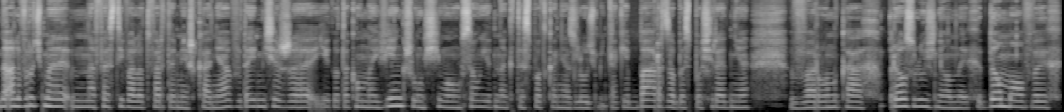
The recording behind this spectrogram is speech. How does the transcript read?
No ale wróćmy na festiwal Otwarte Mieszkania. Wydaje mi się, że jego taką największą siłą są jednak te spotkania z ludźmi, takie bardzo bezpośrednie w warunkach rozluźnionych, domowych,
